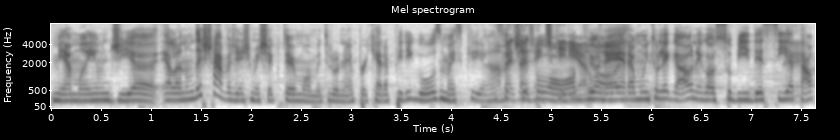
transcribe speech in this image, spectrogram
minha mãe um dia, ela não deixava a gente mexer com o termômetro, né? Porque era perigoso, mas criança, ah, mas tipo, óbvio, queria, né? Era muito legal, o negócio subia e descia e é. tal.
